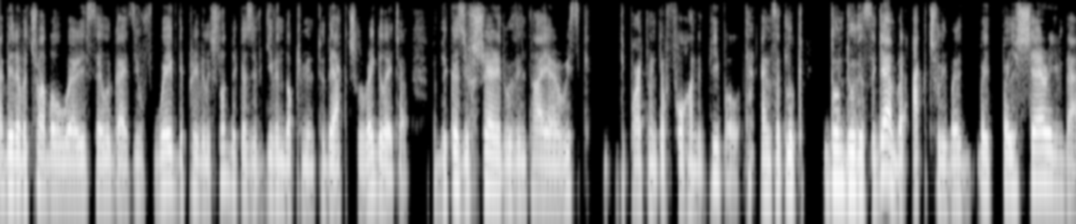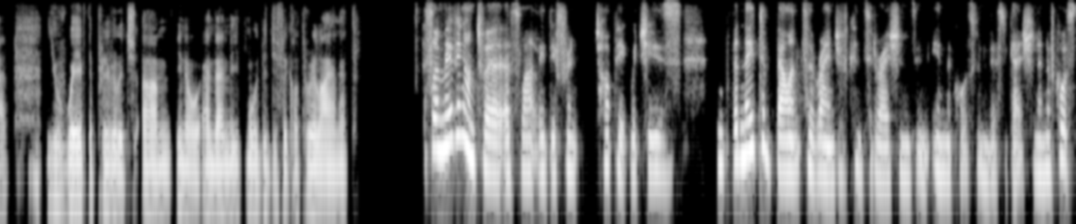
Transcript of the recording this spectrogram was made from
a bit of a trouble where you say, look, guys, you've waived the privilege not because you've given document to the actual regulator, but because you've shared it with the entire risk department of 400 people and said, look, don't do this again but actually by by, by sharing that you've waived the privilege um you know and then it would be difficult to rely on it so moving on to a, a slightly different topic, which is the need to balance a range of considerations in, in the course of an investigation. And of course,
